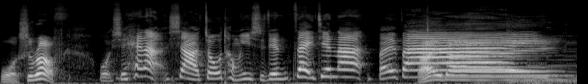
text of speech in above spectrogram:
我是 Ralph，我是 Hannah，下周同一时间再见啦，拜拜。拜拜。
